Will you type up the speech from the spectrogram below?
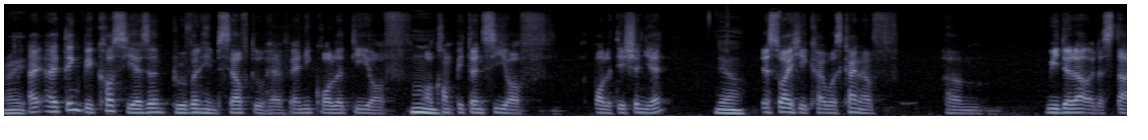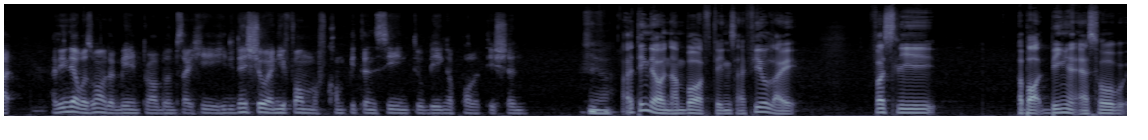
right? I, I think because he hasn't proven himself to have any quality of Hmm. or competency of a politician yet, yeah. that's why he was kind of um, weeded out at the start. I think that was one of the main problems. Like he, he didn't show any form of competency into being a politician. Yeah. I think there are a number of things. I feel like, firstly, about being an asshole,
